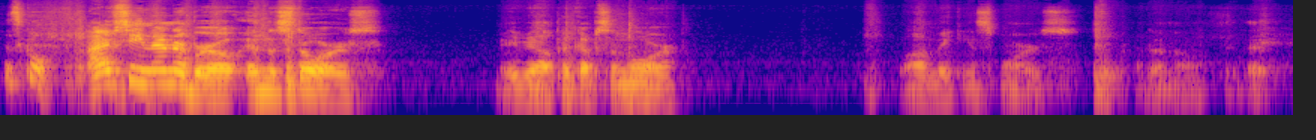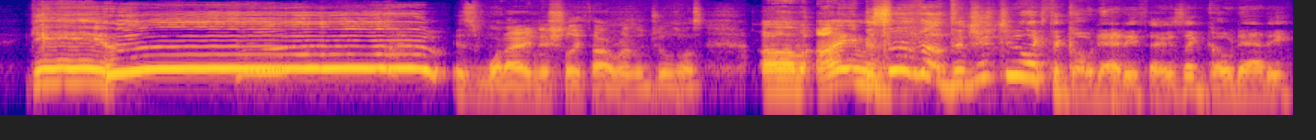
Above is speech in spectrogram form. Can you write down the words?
That's cool. I've seen Interboro in the stores. Maybe I'll pick up some more while I'm making s'mores. I don't know. Yeah, is what I initially thought Run the Jewels was. Um, I'm Is the, did you do like the GoDaddy thing? Is that GoDaddy?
